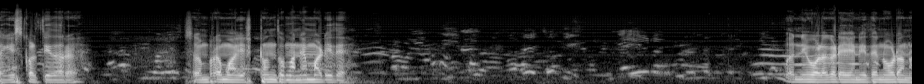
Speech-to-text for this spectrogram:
ತೆಗೆಸ್ಕೊಳ್ತಿದ್ದಾರೆ. ಸಂಭ್ರಮ ಎಷ್ಟೊಂದು ಮನೆ ಮಾಡಿದೆ. ಬನ್ನಿ, ಒಳಗಡೆ ಏನಿದೆ ನೋಡೋಣ.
